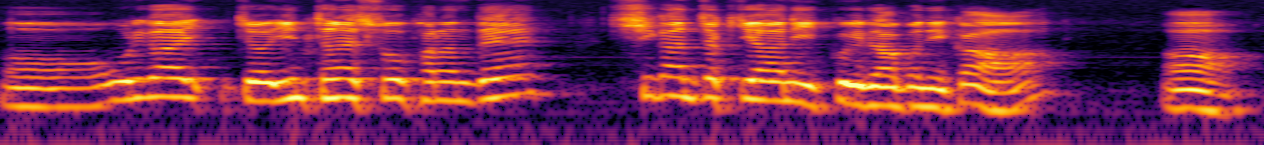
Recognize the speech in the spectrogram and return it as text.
어, 우리가 저 인터넷 수업하는데 시간적 제한이 있고 이러다 보니까 어,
